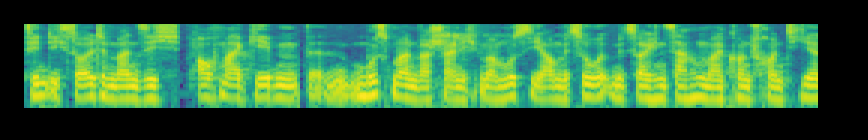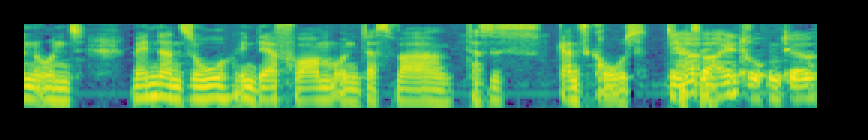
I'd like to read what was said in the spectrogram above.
finde ich, sollte man sich auch mal geben, muss man wahrscheinlich, man muss sich auch mit so, mit solchen Sachen mal konfrontieren und wenn dann so in der Form und das war, das ist ganz groß. Ja, beeindruckend, ja.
